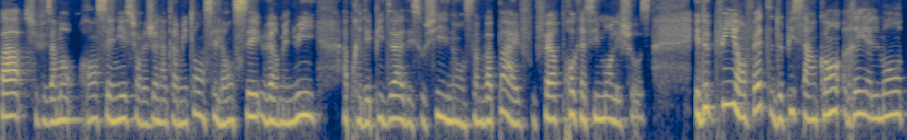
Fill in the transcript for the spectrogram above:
pas suffisamment renseigné sur le jeûne intermittent. On s'est lancé vers minuit après des pizzas, des sushis. Non, ça ne va pas. Il faut faire progressivement les choses. Et depuis, en fait, depuis cinq ans, réellement,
